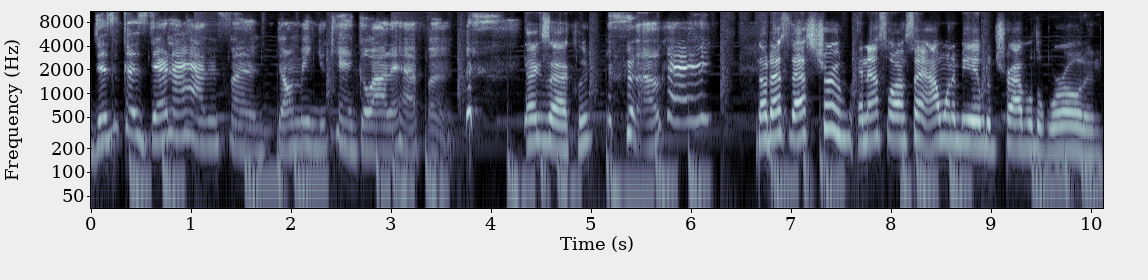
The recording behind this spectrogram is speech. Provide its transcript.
Just because they're not having fun, don't mean you can't go out and have fun. exactly. okay. No, that's that's true, and that's what I'm saying. I want to be able to travel the world and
